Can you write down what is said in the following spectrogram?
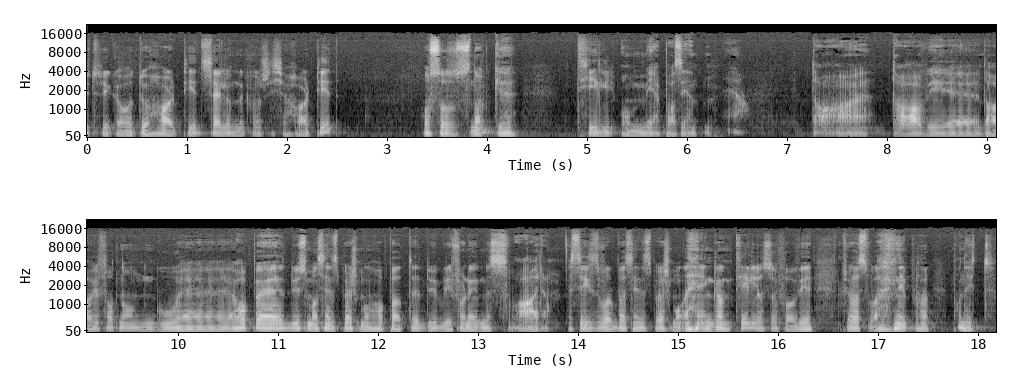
uttrykk av at du har tid, selv om du kanskje ikke har tid. Og så snakke til og med pasienten. Ja. Da, da, har vi, da har vi fått noen gode Jeg håper du som har sendt spørsmål, håper at du blir fornøyd med svarene. Hvis ikke så får du bare sende spørsmål en gang til, og så får vi prøve å svare dem på, på nytt.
